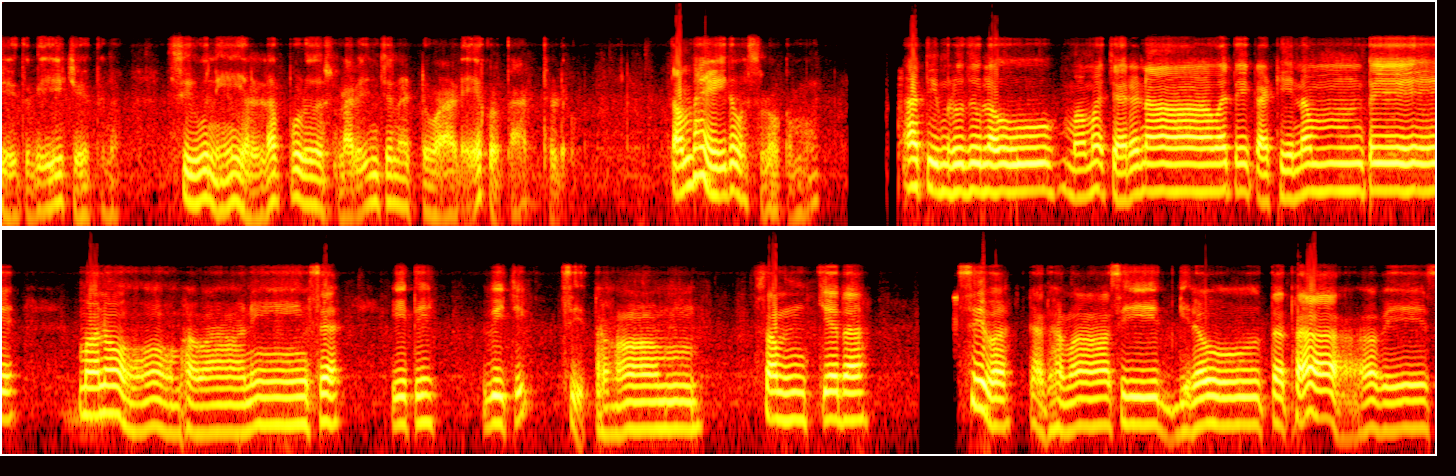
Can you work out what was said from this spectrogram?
చేతులే చేతులు. శివుని ఎల్లప్పుడూ స్మరించినట్టు వాడే కృతార్థుడు. తొంభై ఐదవ శ్లోకము. అతి మృదులౌ మమ చరణావతి కఠినం తే మనోభవానీస. ఇది విచిత్సితాం సంచద శివ కథమాసీద్గిరౌ తథావేశ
